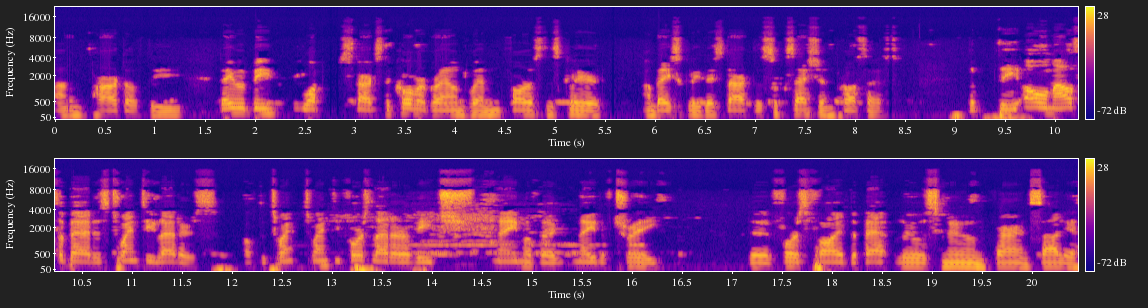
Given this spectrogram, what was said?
and part of the. They would be what starts the cover ground when forest is cleared, and basically they start the succession process. The, the Ogham alphabet is 20 letters of the 20, 20 first letter of each name of a native tree the first five, the Bet, Luis, Moon, Fern, Saille,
